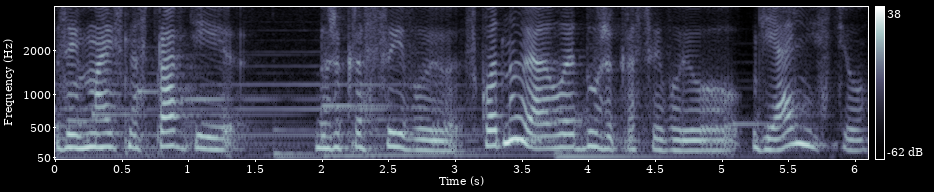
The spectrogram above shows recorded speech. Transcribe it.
займаюся насправді дуже красивою, складною, але дуже красивою діяльністю.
